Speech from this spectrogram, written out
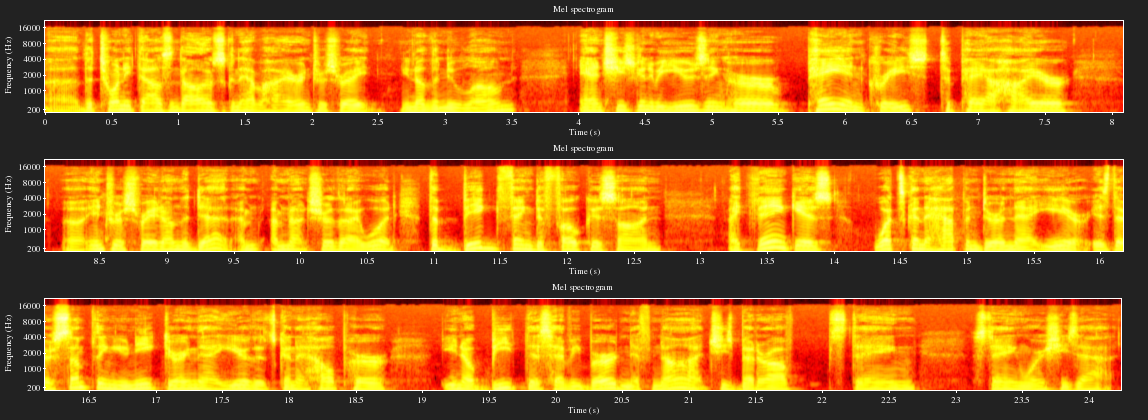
uh, the twenty thousand dollars is going to have a higher interest rate. You know, the new loan, and she's going to be using her pay increase to pay a higher uh, interest rate on the debt. I'm, I'm not sure that I would. The big thing to focus on, I think, is what's going to happen during that year. Is there something unique during that year that's going to help her, you know, beat this heavy burden? If not, she's better off staying staying where she's at.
